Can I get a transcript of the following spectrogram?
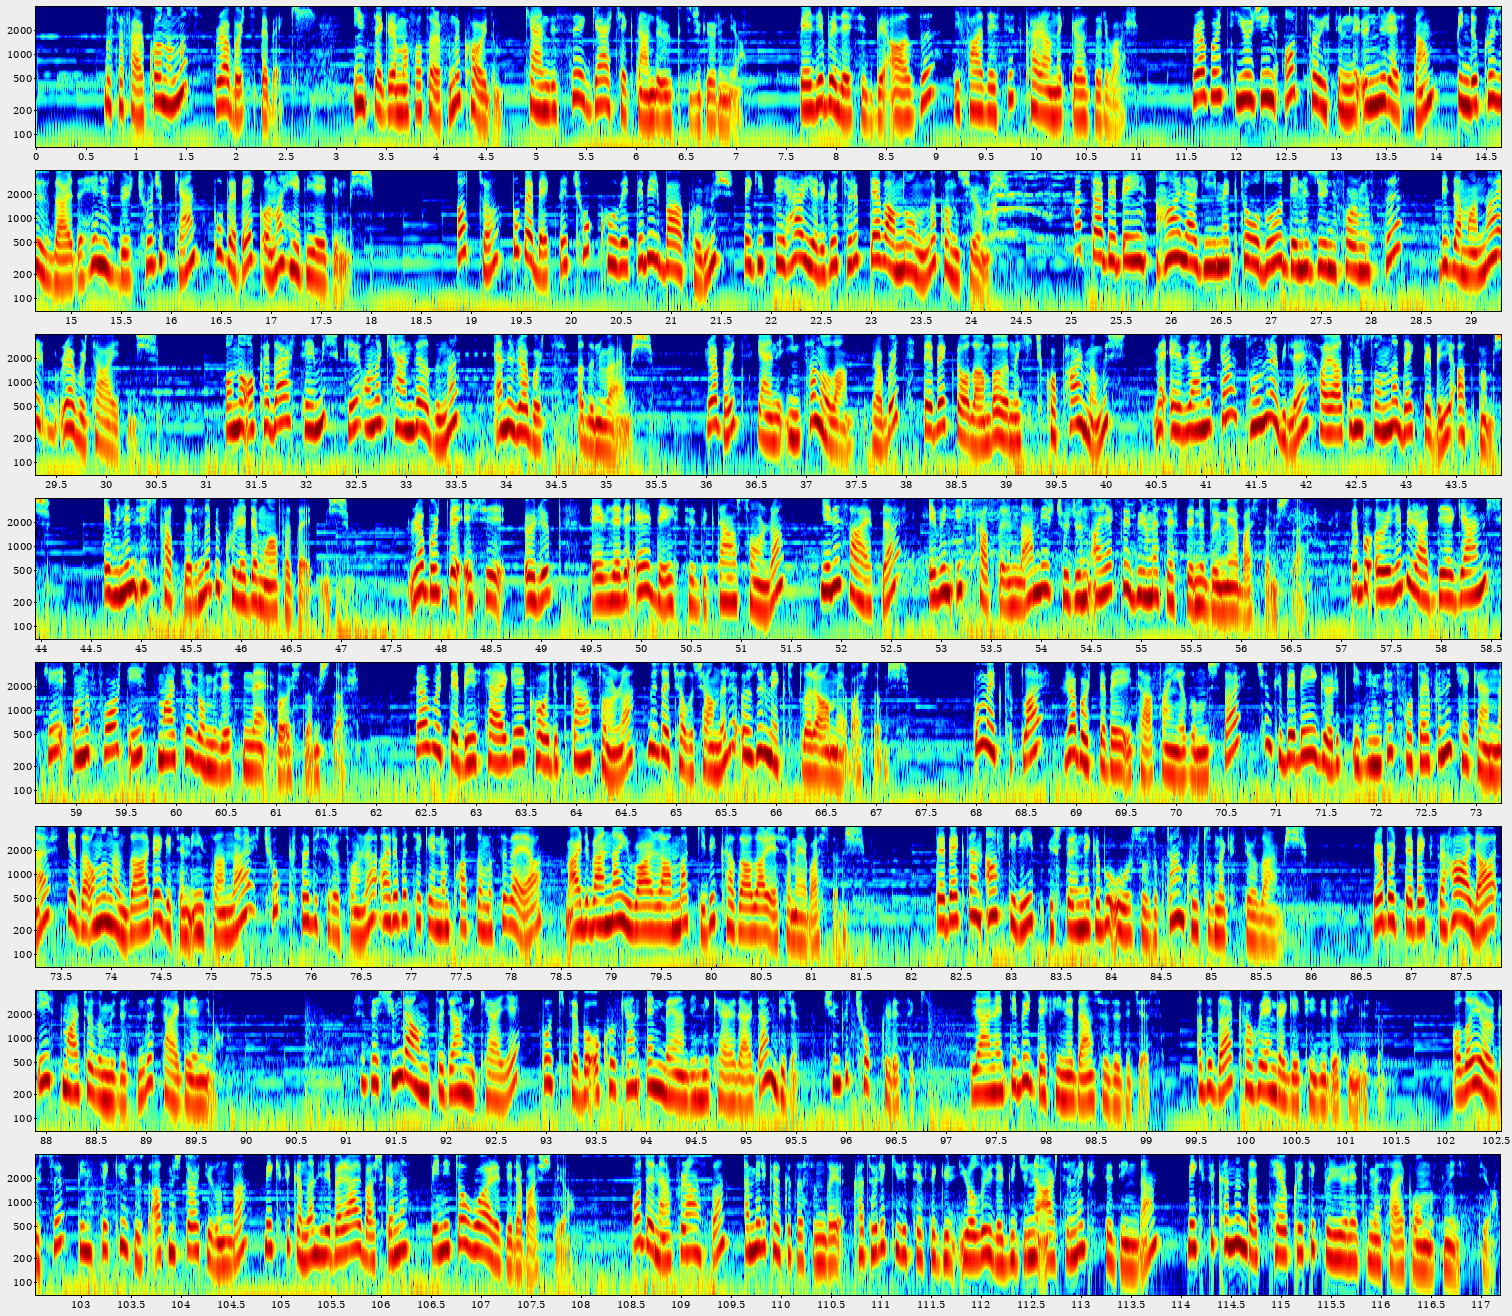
Bu sefer konumuz Robert bebek. Instagram'a fotoğrafını koydum. Kendisi gerçekten de ürkütücü görünüyor. Belli belirsiz bir ağzı, ifadesiz karanlık gözleri var. Robert Eugene Otto isimli ünlü ressam 1900'lerde henüz bir çocukken bu bebek ona hediye edilmiş. Otto bu bebekle çok kuvvetli bir bağ kurmuş ve gittiği her yere götürüp devamlı onunla konuşuyormuş. Hatta bebeğin hala giymekte olduğu denizci üniforması bir zamanlar Robert'a aitmiş. Onu o kadar sevmiş ki ona kendi adını yani Robert adını vermiş. Robert yani insan olan Robert bebekle olan bağını hiç koparmamış ve evlendikten sonra bile hayatının sonuna dek bebeği atmamış. Evinin üst katlarında bir kulede muhafaza etmiş. Robert ve eşi ölüp evleri el değiştirdikten sonra yeni sahipler evin üst katlarından bir çocuğun ayak ve gülme seslerini duymaya başlamışlar. Ve bu öyle bir raddeye gelmiş ki onu Fort East Martello Müzesi'ne bağışlamışlar. Robert bebeği sergiye koyduktan sonra müze çalışanları özür mektupları almaya başlamış. Bu mektuplar Robert bebeğe ithafen yazılmışlar çünkü bebeği görüp izinsiz fotoğrafını çekenler ya da onunla dalga geçen insanlar çok kısa bir süre sonra araba tekerinin patlaması veya merdivenden yuvarlanmak gibi kazalar yaşamaya başlamış. Bebekten af dileyip üstlerindeki bu uğursuzluktan kurtulmak istiyorlarmış. Robert bebek ise hala East Martello Müzesi'nde sergileniyor. Size şimdi anlatacağım hikaye bu kitabı okurken en beğendiğim hikayelerden biri. Çünkü çok klasik. Lanetli bir defineden söz edeceğiz. Adı da Cahuenga Geçidi Definesi. Olay örgüsü 1864 yılında Meksika'nın liberal başkanı Benito Juarez ile başlıyor. O dönem Fransa, Amerika kıtasında Katolik kilisesi yoluyla gücünü artırmak istediğinden Meksika'nın da teokratik bir yönetime sahip olmasını istiyor.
